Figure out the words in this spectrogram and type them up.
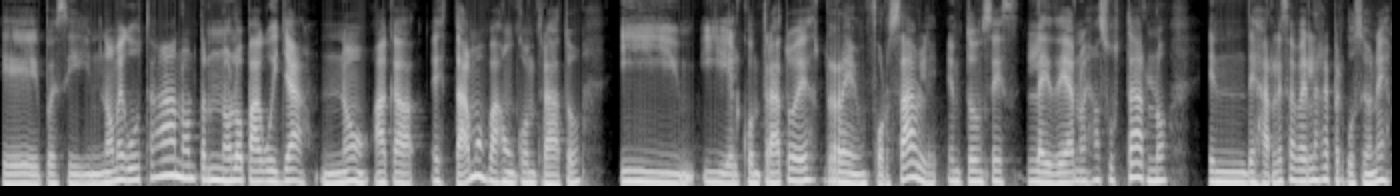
que pues si no me gusta, ah, no, no lo pago y ya. No, acá estamos bajo un contrato y, y, el contrato es reenforzable. Entonces, la idea no es asustarlo en dejarle saber las repercusiones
